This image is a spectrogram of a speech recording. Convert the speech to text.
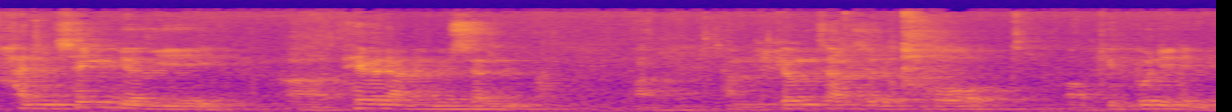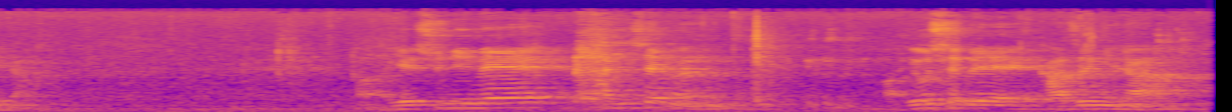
한 생명이 어, 태어나는 것은 어, 참 경사스럽고 어, 기쁜 일입니다. 어, 예수님의 탄생은 어, 요셉의 가정이나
